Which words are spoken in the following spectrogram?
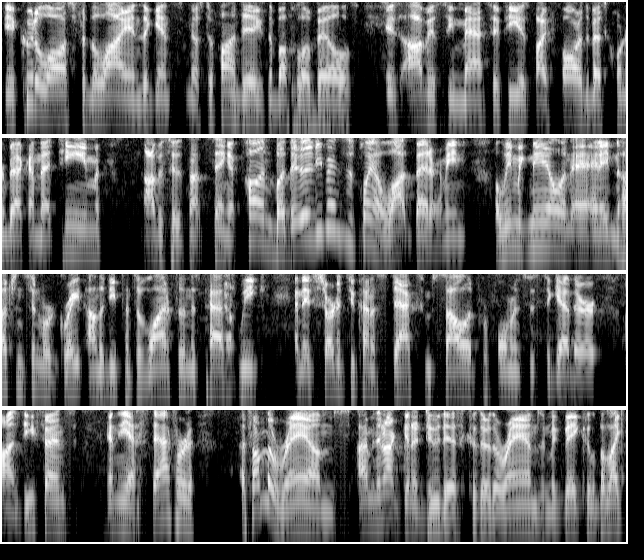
The Okudah loss for the Lions against you know Stefon Diggs, the Buffalo Bills, is obviously massive. He is by far the best cornerback on that team. Obviously, that's not saying a ton, but their defense is playing a lot better. I mean, Alim McNeill and, and Aidan Hutchinson were great on the defensive line for them this past yep. week, and they've started to kind of stack some solid performances together on defense. And yeah, Stafford, if I'm the Rams, I mean, they're not going to do this because they're the Rams and McVay, but like,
